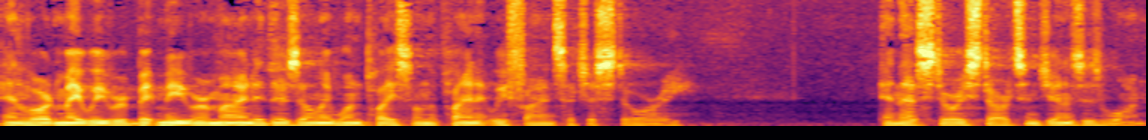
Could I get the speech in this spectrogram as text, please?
And Lord, may we be reminded there's only one place on the planet we find such a story. And that story starts in Genesis 1.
